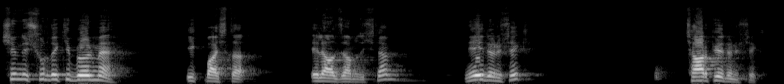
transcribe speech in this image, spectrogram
Şimdi şuradaki bölme ilk başta ele alacağımız işlem. neye dönüşecek? Çarpıya dönüşecek.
